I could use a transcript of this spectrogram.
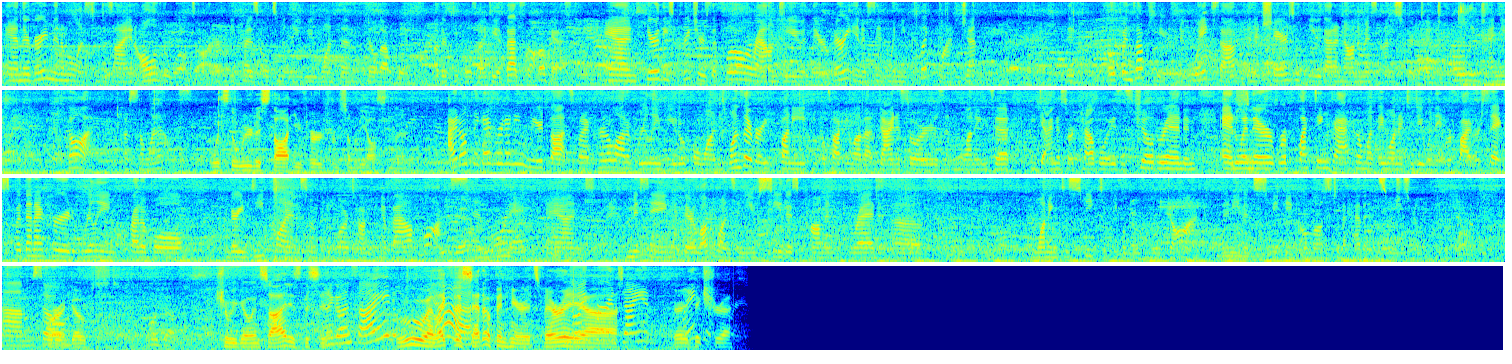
And they're very minimalist in design. All of the worlds are because ultimately we want them filled up with other people's ideas. That's the focus. And here are these creatures that float all around you and they're very innocent. When you click one gently, it opens up to you and it wakes up and it shares with you that anonymous, unscripted, totally genuine thought of someone else. What's the weirdest thought you've heard from somebody else in there? I don't think I've heard any weird thoughts, but I've heard a lot of really beautiful ones. Ones that are very funny, people talking a lot about dinosaurs and wanting to be dinosaur cowboys as children, and, and when they're reflecting back on what they wanted to do when they were five or six. But then I've heard really incredible and very deep ones when people are talking about loss and mourning and missing their loved ones, and you see this common thread of wanting to speak to people who've moved on and even speaking almost to the heavens, which is really beautiful. Um, so, or a ghost? Or ghosts. Should we go inside? Is this Wanna go inside? Ooh, I like the setup in here. It's very, uh, for a giant very picturesque.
